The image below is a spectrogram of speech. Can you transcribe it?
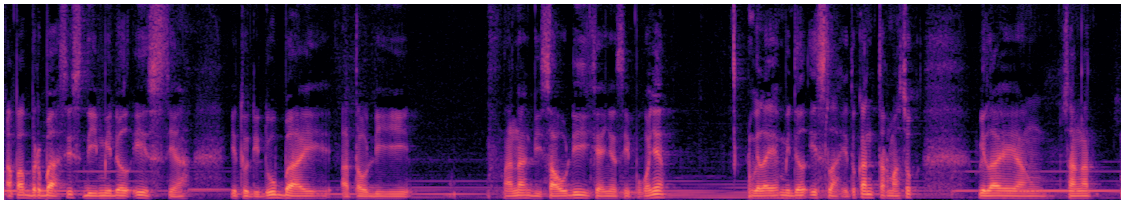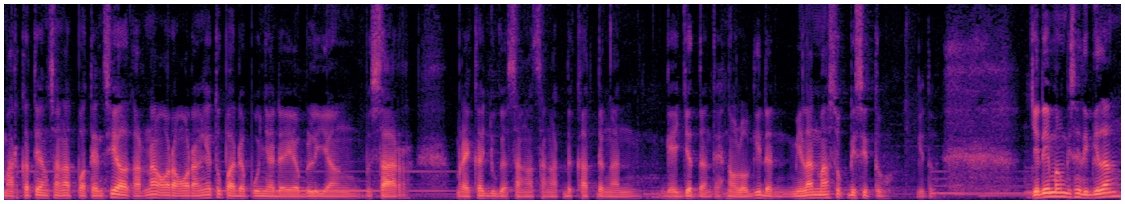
apa berbasis di Middle East ya. Itu di Dubai atau di mana di Saudi kayaknya sih. Pokoknya wilayah Middle East lah. Itu kan termasuk wilayah yang sangat market yang sangat potensial karena orang-orangnya tuh pada punya daya beli yang besar. Mereka juga sangat-sangat dekat dengan gadget dan teknologi dan Milan masuk di situ gitu jadi emang bisa dibilang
